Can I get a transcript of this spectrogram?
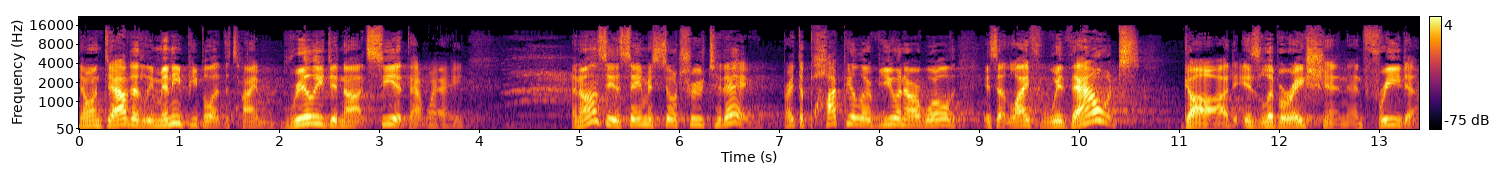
Now, undoubtedly, many people at the time really did not see it that way. And honestly, the same is still true today, right? The popular view in our world is that life without God is liberation and freedom.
